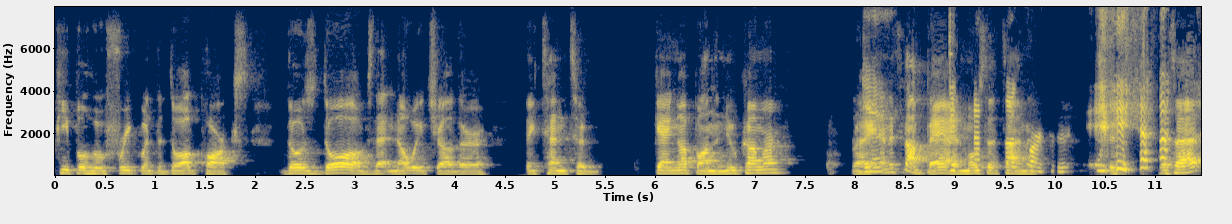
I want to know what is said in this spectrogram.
people who frequent the dog parks, those dogs that know each other, they tend to gang up on the newcomer, right? Yeah. And it's not bad Yeah, most of the time. park it's- What's that?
